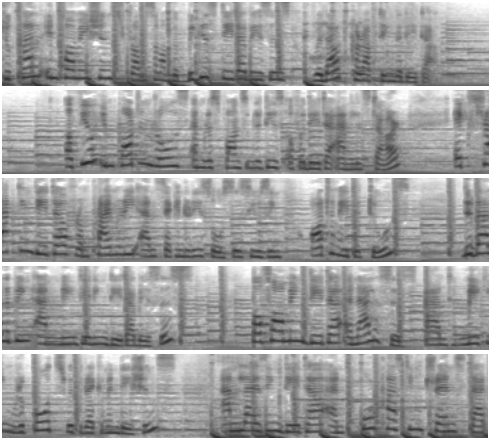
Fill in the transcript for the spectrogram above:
to cull information from some of the biggest databases without corrupting the data. A few important roles and responsibilities of a data analyst are extracting data from primary and secondary sources using automated tools, developing and maintaining databases, performing data analysis and making reports with recommendations, analyzing data and forecasting trends that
